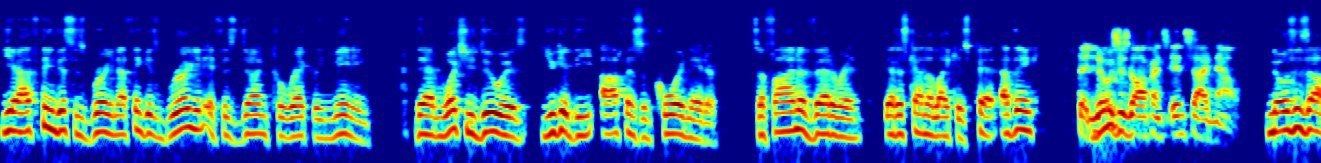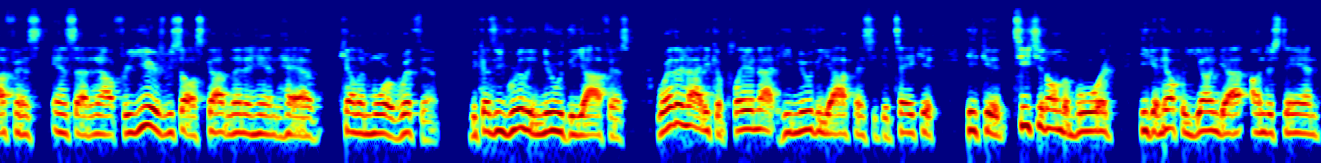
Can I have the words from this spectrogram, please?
Yeah, I think this is brilliant. I think it's brilliant if it's done correctly, meaning that what you do is you get the offensive coordinator to find a veteran – that is kind of like his pet. I think that knows his offense inside and out. Knows his offense inside and out. For years, we saw Scott Linehan have Kellen Moore with him because he really knew the offense. Whether or not he could play or not, he knew the offense. He could take it. He could teach it on the board. He could help a young guy understand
